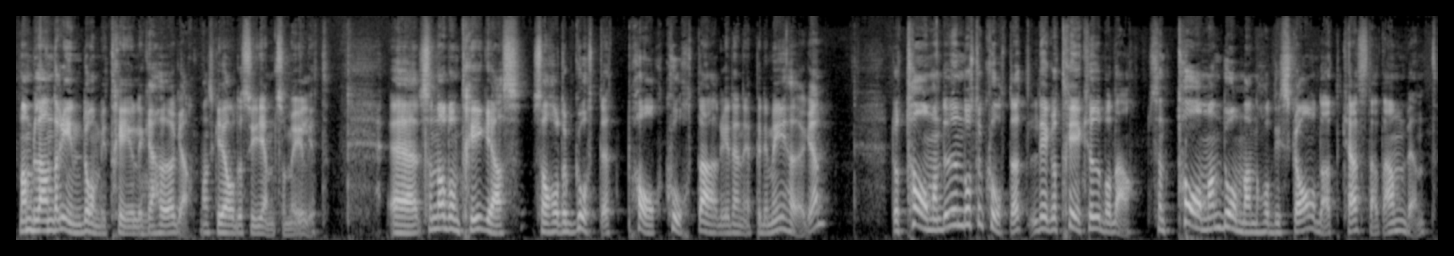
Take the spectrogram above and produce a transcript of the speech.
man blandar in dem i tre olika högar. Man ska göra det så jämnt som möjligt. Eh, så när de triggas så har det gått ett par kort där i den epidemihögen. Då tar man det understa kortet, lägger tre kuber där. Sen tar man de man har diskardat, kastat, använt.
